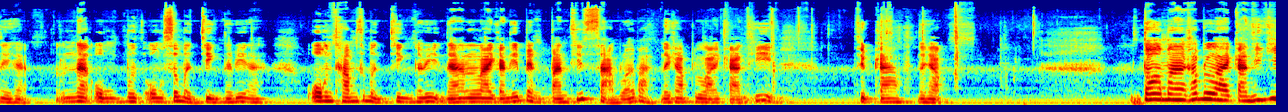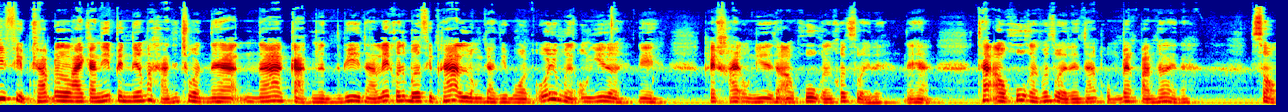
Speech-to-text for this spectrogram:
นี่ฮะหน้าองค์องค์เสมือนจริงนะพี่นะองค์ทำเสมือนจริงครับพี่นะรายการนี้แบ่งปันที่สามร้อยบาทนะครับ รายการที่สิบเก้านะครับ ต่อมาครับรายการที่ 20 ครับ รายการนี้เป็นเนื้อมหาชนนะฮะหน้ากากเงินพี่นะเลขคนเบอร์ 15 ลงจากดีบอลโอ้ยเหมือนองค์นี้เลยนี่คล้ายๆ องค์นี้เลยจะเอาคู่กันโคตรสวยเลยนะฮะถ้าเอาคู่กันก็สวยเลยนะ ผมแบ่งปันเท่าไหร่นะสอง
